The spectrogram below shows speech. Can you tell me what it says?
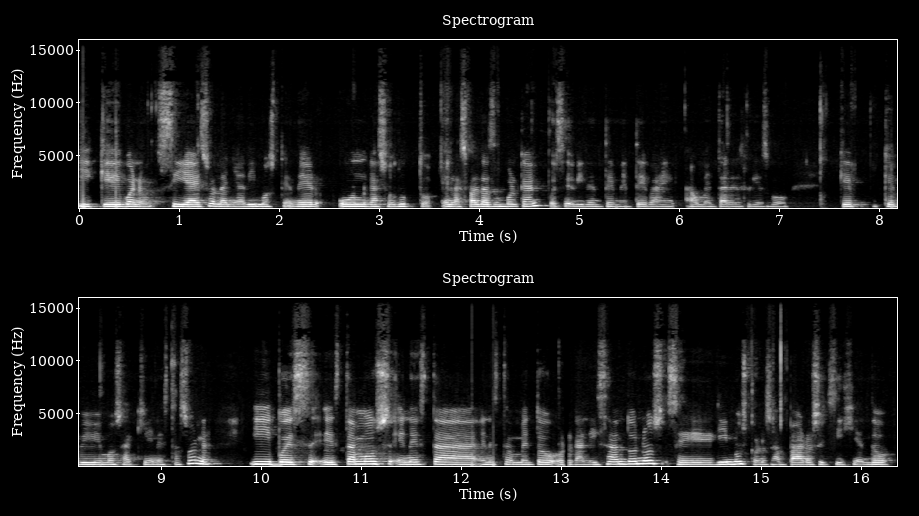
y que, bueno, si a eso le añadimos tener un gasoducto en las faldas de un volcán, pues evidentemente va a aumentar el riesgo que, vivimos aquí en esta zona. Y pues estamos en, esta, en este momento organizándonos, seguimos con los amparos exigiendo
